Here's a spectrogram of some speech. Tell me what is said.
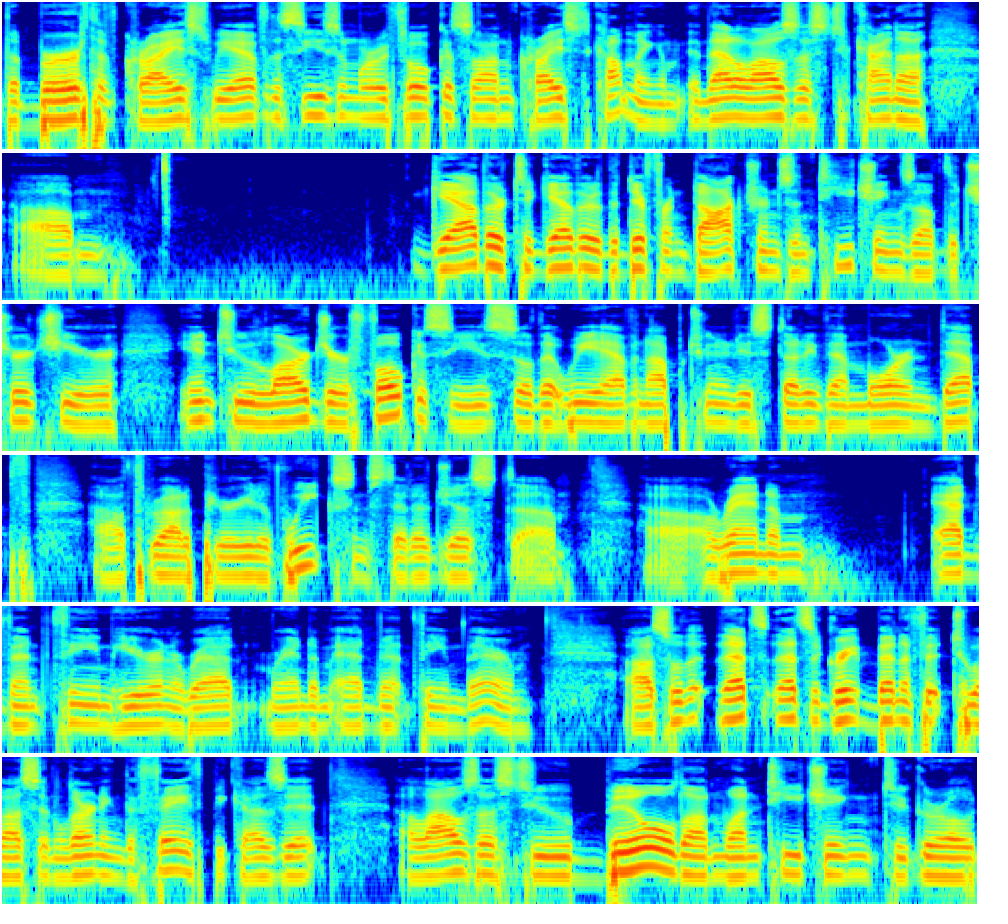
the birth of Christ. We have the season where we focus on Christ coming, and that allows us to kind of um, gather together the different doctrines and teachings of the church year into larger focuses so that we have an opportunity to study them more in depth uh, throughout a period of weeks instead of just uh, uh, a random Advent theme here and a rad, random Advent theme there. Uh, so that, that's that's a great benefit to us in learning the faith because it allows us to build on one teaching to grow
